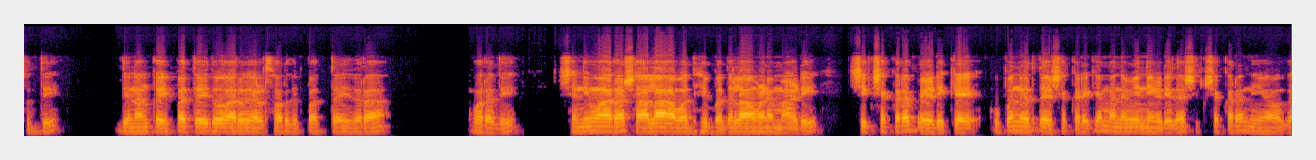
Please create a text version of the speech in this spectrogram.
ಸುದ್ದಿ. ದಿನಾಂಕ ಇಪ್ಪತ್ತೈದು ಆರು ಎರಡ್ ಸಾವಿರದ ಇಪ್ಪತ್ತೈದರ ವರದಿ. ಶನಿವಾರ ಶಾಲಾ ಅವಧಿ ಬದಲಾವಣೆ ಮಾಡಿ ಶಿಕ್ಷಕರ ಬೇಡಿಕೆ. ಉಪನಿರ್ದೇಶಕರಿಗೆ ಮನವಿ ನೀಡಿದ ಶಿಕ್ಷಕರ ನಿಯೋಗ.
